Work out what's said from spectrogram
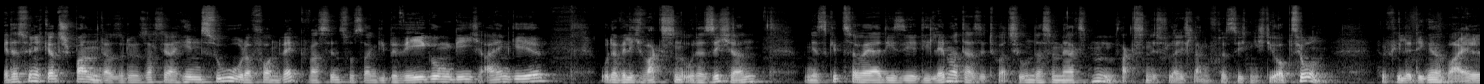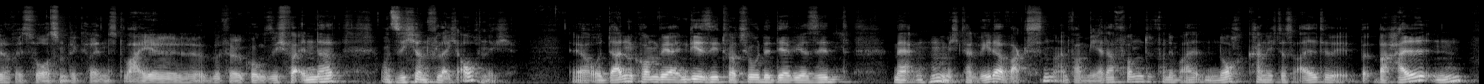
Ja, das finde ich ganz spannend. Also du sagst ja hinzu oder von weg. Was sind sozusagen die Bewegungen, die ich eingehe? Oder will ich wachsen oder sichern? Und jetzt gibt es aber ja diese Dilemmata-Situation, dass du merkst, hm, wachsen ist vielleicht langfristig nicht die Option für viele Dinge, weil Ressourcen begrenzt, weil Bevölkerung sich verändert und sichern vielleicht auch nicht. Ja, und dann kommen wir in die Situation, in der wir sind, merken, hm, ich kann weder wachsen, einfach mehr davon, von dem Alten, noch kann ich das Alte behalten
